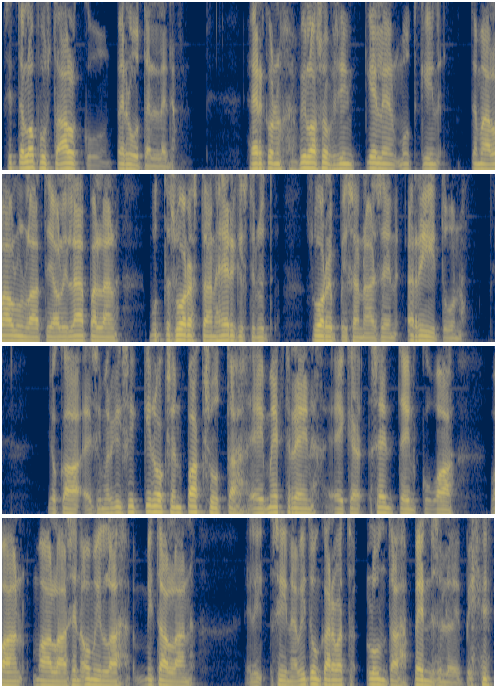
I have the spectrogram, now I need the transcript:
sitten lopusta alkuun peruutellen. Herkon filosofisin kielen mutkiin tämä laulunlaatija oli läpällään, mutta suorastaan herkistynyt suorimpisanaiseen riituun, joka esimerkiksi kinoksen paksuutta ei metrein eikä senttein kuvaa, vaan maalaa sen omilla mitallaan, eli siinä vitunkarvat lunta pensylöipi.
